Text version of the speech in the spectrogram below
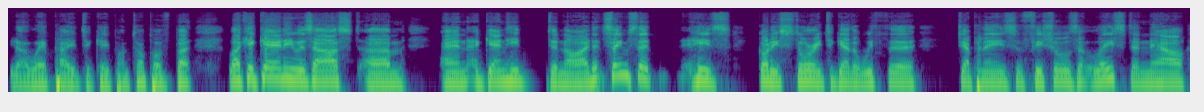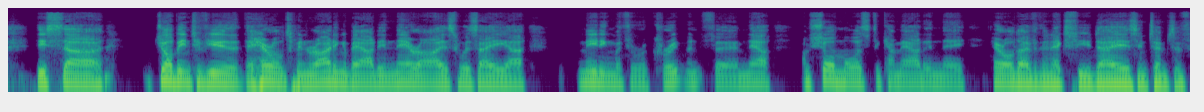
you know we're paid to keep on top of. But like again, he was asked, um, and again he denied. It seems that he's got his story together with the Japanese officials at least, and now this uh, job interview that the Herald's been writing about in their eyes was a uh, meeting with a recruitment firm. Now, I'm sure more's to come out in the Herald over the next few days in terms of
